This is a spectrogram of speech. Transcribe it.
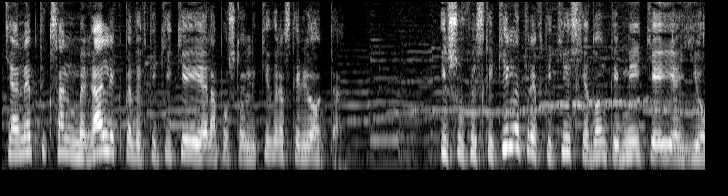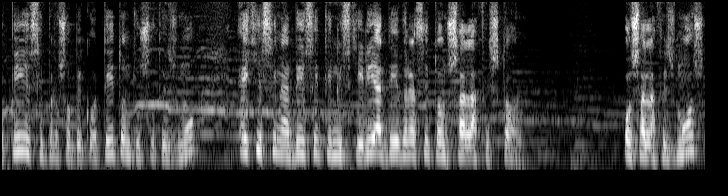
και ανέπτυξαν μεγάλη εκπαιδευτική και ιεραποστολική δραστηριότητα. Η σουφιστική λατρευτική σχεδόν τιμή και η αγιοποίηση προσωπικότητων του σουφισμού έχει συναντήσει την ισχυρή αντίδραση των σαλαφιστών. Ο σαλαφισμός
